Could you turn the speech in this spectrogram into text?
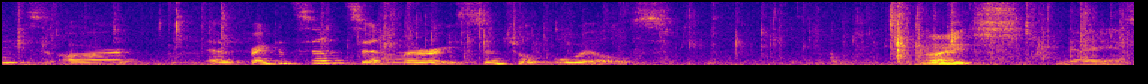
These are uh, frankincense and myrrh essential oils. Nice. Nice.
